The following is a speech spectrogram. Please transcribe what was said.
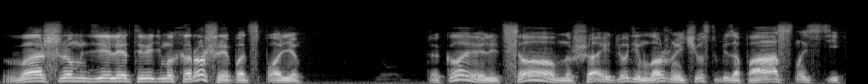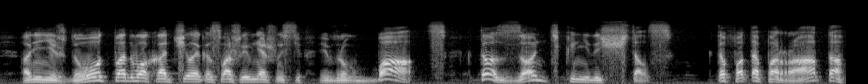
В вашем деле это, видимо, хорошее подспорье. Такое лицо внушает людям ложное чувство безопасности. Они не ждут подвоха от человека с вашей внешностью, и вдруг бац! Кто зонтика не досчитался, кто фотоаппарата.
